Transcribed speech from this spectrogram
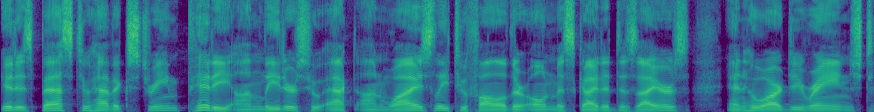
It is best to have extreme pity on leaders who act unwisely to follow their own misguided desires and who are deranged,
